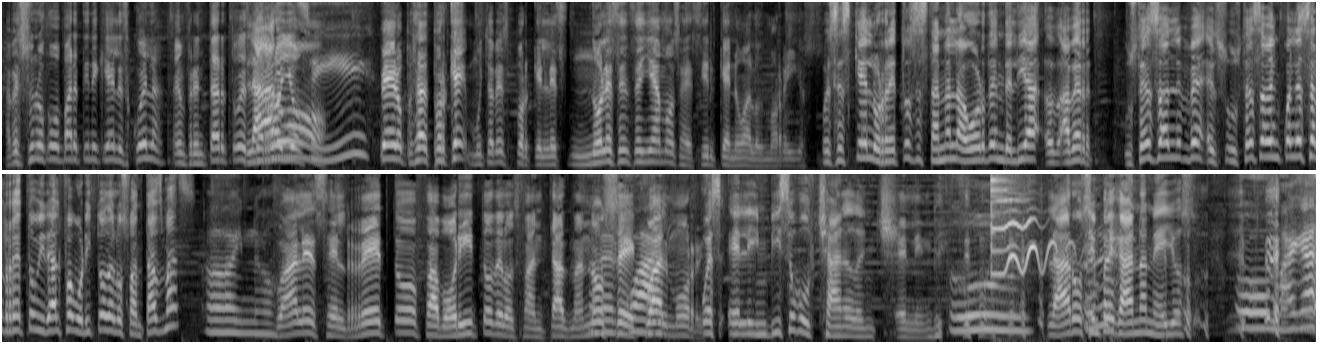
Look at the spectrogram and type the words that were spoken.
A veces uno como padre tiene que ir a la escuela a enfrentar todo este Claro. rollo. Sí. Pero, pues, ¿sabes por qué? Muchas veces porque les, no les enseñamos a decir que no a los morrillos. Pues es que los retos están a la orden del día. A ver, ¿ustedes, saben- ¿ustedes saben cuál es el reto viral favorito de los fantasmas? Ay, no. ¿Cuál es el reto favorito de los fantasmas? No ver, sé, ¿cuál? ¿cuál, Morris? Pues el Invisible Challenge. el invisible. Uy. Claro, siempre ganan ellos. Oh, my God.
